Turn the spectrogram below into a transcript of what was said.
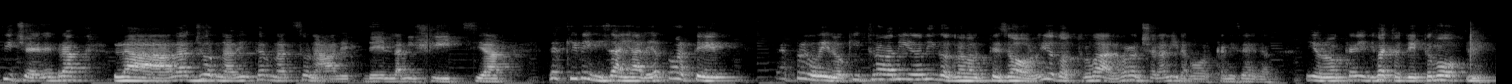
si celebra la, la giornata internazionale dell'amicizia. Perché vedi, sai Ale, a volte è proprio vero, chi trova amico amico trova un tesoro. Io t'ho trovato, ma non c'è una lira, porca miseria. Io non ho capito, infatti ho detto, mo me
